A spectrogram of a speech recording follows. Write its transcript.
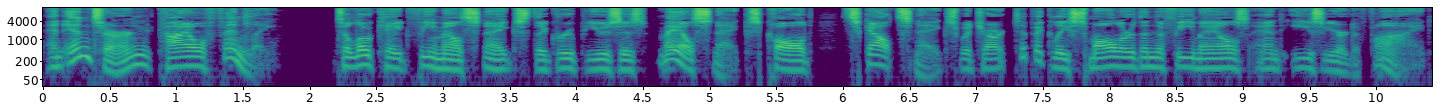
and intern Kyle Findley. To locate female snakes, the group uses male snakes called scout snakes, which are typically smaller than the females and easier to find.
